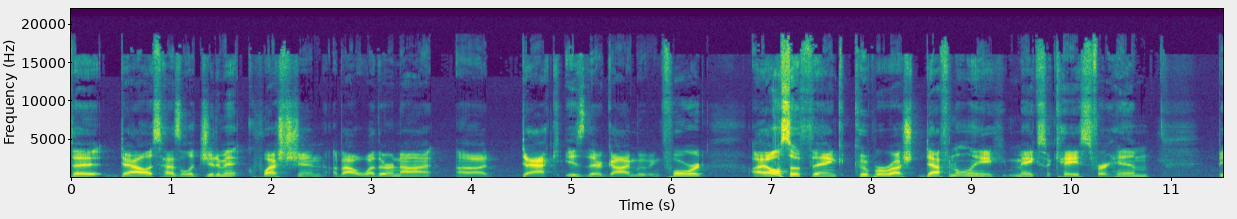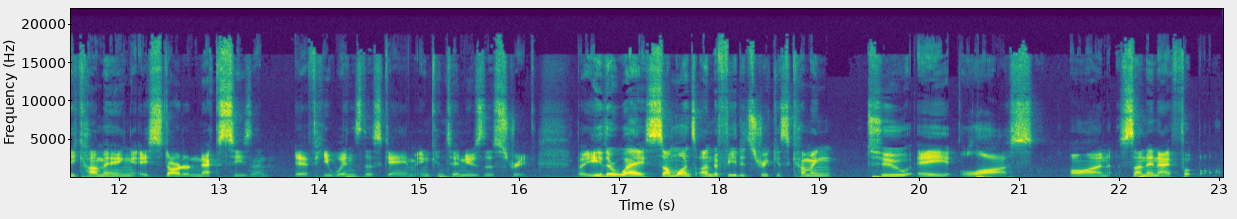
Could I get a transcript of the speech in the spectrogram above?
that Dallas has a legitimate question about whether or not uh, Dak is their guy moving forward. I also think Cooper Rush definitely makes a case for him becoming a starter next season if he wins this game and continues this streak. But either way, someone's undefeated streak is coming to a loss on Sunday Night Football.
